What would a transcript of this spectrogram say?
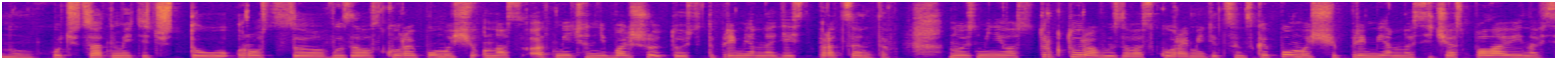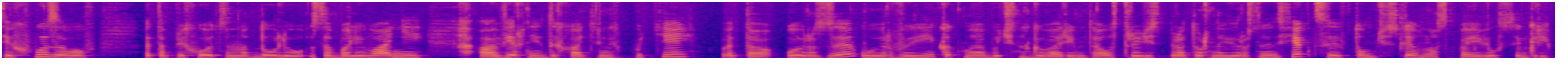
Ну, хочется отметить, что рост э, вызова скорой помощи у нас отмечен небольшой, то есть это примерно 10%. Но изменилась структура вызова скорой медицинской помощи. Примерно сейчас половина всех вызовов это приходится на долю заболеваний а, верхних дыхательных путей. Это ОРЗ, ОРВИ, как мы обычно говорим, да, острые респираторные вирусные инфекции, в том числе у нас появился грипп.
